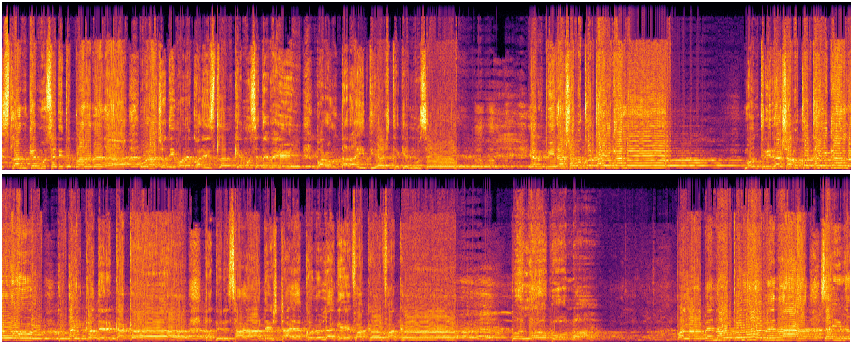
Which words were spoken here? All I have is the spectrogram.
ইসলামকে মুছে দিতে পারবে না। ওরা যদি মনে করে ইসলামকে মুছে দেবে, বরং তারা ইতিহাস থেকে মুছে। এমপিরা সব কোথায় গেল? মন্ত্রীরা সব কোথায় গেল? কোথায় কাদের কাকা? তাদের সারা দেশটা এখন লাগে ফাঁকা ফাঁকা। পালাবো না। পালাবে না পালাবে না চাই না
